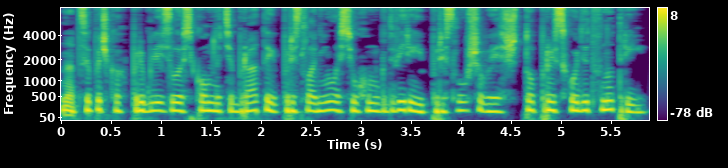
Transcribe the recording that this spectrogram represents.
На цыпочках приблизилась к комнате брата и прислонилась ухом к двери, прислушиваясь, что происходит внутри.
